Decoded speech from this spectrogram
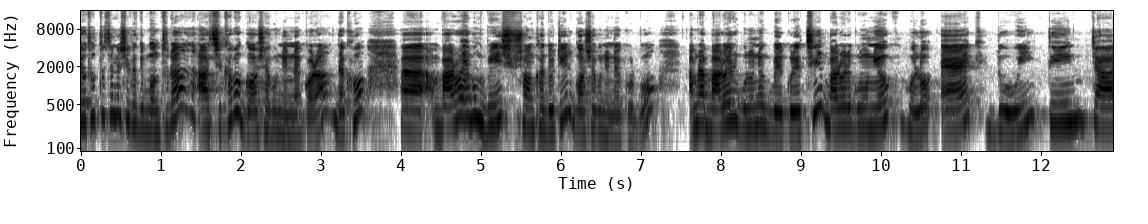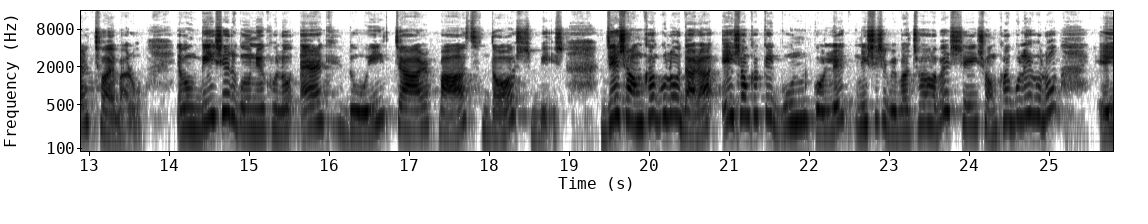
চতুর্থ শ্রেণির শিক্ষার্থী বন্ধুরা, আজ শেখাবো গসাগু নির্ণয় করা। দেখো বারো এবং বিশ সংখ্যা দুটির গসাগু নির্ণয় করব। আমরা বারো এর গুণনীয়ক বের করেছি। বারো এর গুণনীয়ক হলো এক, দুই, তিন, চার, ছয়, বারো। এবং বিশের গুণনীয়ক হলো এক, দুই, চার, পাঁচ, দশ, বিশ। যে সংখ্যাগুলো দ্বারা এই সংখ্যাকে গুণ করলে নিঃশেষে বিভাজ্য হবে, সেই সংখ্যাগুলোই হলো এই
